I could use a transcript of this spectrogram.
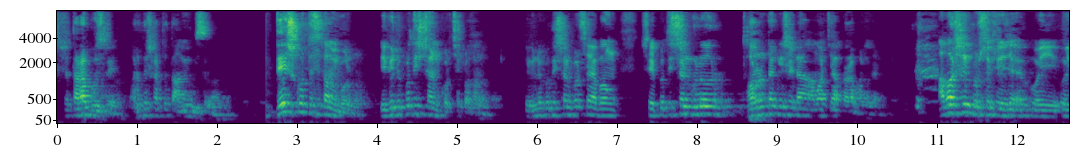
সেটা তারা বুঝবে, ভারতের স্বার্থ তো আমি বুঝতে পারব দেশ করতেছে তো আমি বলব। বিভিন্ন প্রতিষ্ঠান করছে প্রধানত। বিভিন্ন প্রতিষ্ঠান করছে এবং সেই প্রতিষ্ঠানগুলোর ধরনটা কি সেটা আমার চেয়ে আপনারা ভালো জানেন। আবার সেই প্রশ্নে ফিরে যায় ওই ওই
